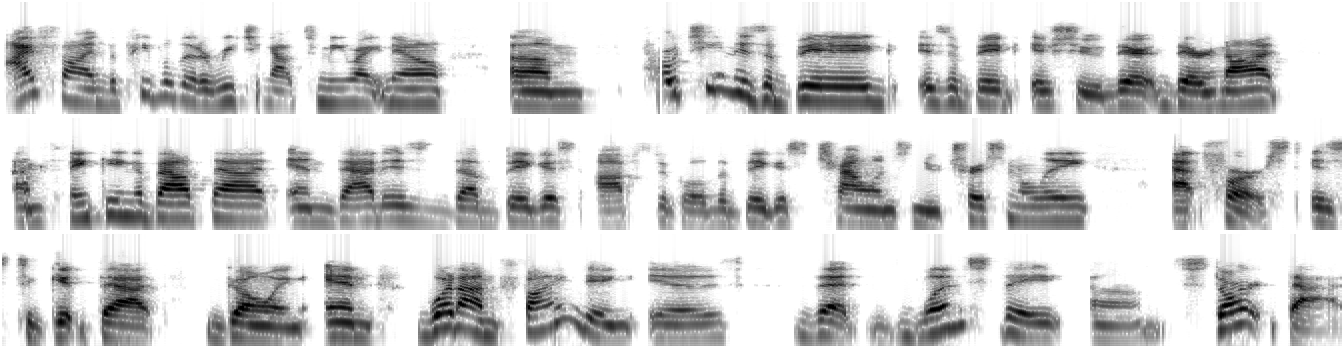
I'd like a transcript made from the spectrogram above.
I find the people that are reaching out to me right now, um, protein is a big is a big issue. They're they're not I'm thinking about that. And that is the biggest obstacle, the biggest challenge nutritionally at first is to get that going. And what I'm finding is that once they um, start that,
